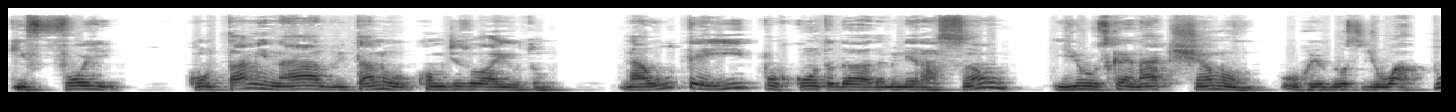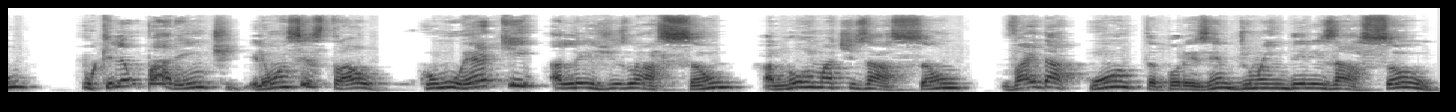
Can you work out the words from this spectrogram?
que foi contaminado e está como diz o Ailton, na UTI por conta da, da mineração, e os Krenak chamam o Rio Doce de Uatu, porque ele é um parente, ele é um ancestral. Como é que a legislação, a normatização vai dar conta, por exemplo, de uma indenização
